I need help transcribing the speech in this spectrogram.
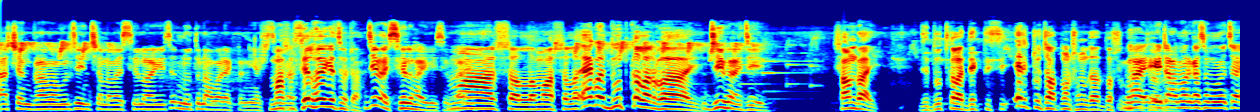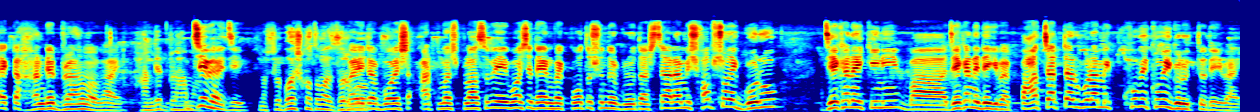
রাশিয়ান ব্রাহ্মা বলছি ইনশাল্লাহ ভাই সেল হয়ে গেছে নতুন আবার একটা নিয়ে আসছি সেল হয়ে গেছে ওটা? জি ভাই সেল হয়ে গেছে ভাই। মাশাআল্লাহ মাশাআল্লাহ একবার দুধ কালার ভাই। জি ভাই জি। শাওন ভাই যে দুধ কালার দেখতেছি এর একটু জাতমান সম্বন্ধে দর্শক ভাই এটা আমার কাছে মনে হচ্ছে একটা হান্ড্রেড ব্রাহ্মা ভাই। হান্ড্রেড ব্রাহ্মা জি ভাই জি। মাসের বয়স কত মাস? ধরবো। ভাই এটা বয়স আট মাস প্লাস হবে। এই বয়সে দেখেন ভাই কত সুন্দর গ্রোথ আসছে। আর আমি সবসময় গরু যেখানে কিনি বা যেখানে দেখি ভাই পাঁচ চারটার উপর আমি খুবই খুবই গুরুত্ব দিই ভাই।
